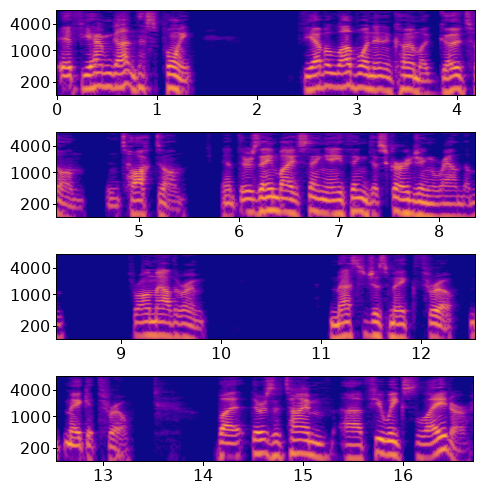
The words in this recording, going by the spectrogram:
if you haven't gotten this point, if you have a loved one in a coma, go to them and talk to them. And if there's anybody saying anything discouraging around them, throw them out of the room. Messages make through, make it through. But there's a time a few weeks later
